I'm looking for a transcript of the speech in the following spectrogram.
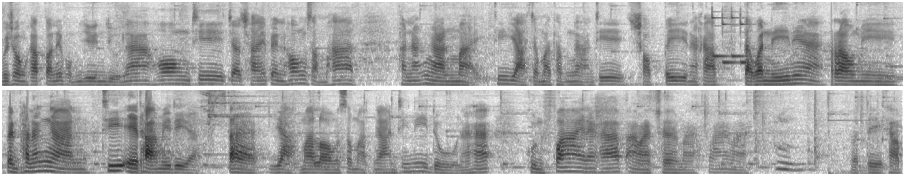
คุณผู้ชมครับ ตอนนี้ผมยืนอยู่หน้าห้องที่จะใช้เป็นห้องสัมภาษณ์พนักงานใหม่ที่อยากจะมาทำงานที่ช้อปปีนะครับ แต่วันนี้เนี่ยเรามีเป็นพนักงานที่เอทามีเดียแต่อยากมาลองสมัครงานที่นี่ดูนะฮะ คุณฝ้ายนะครับอามาเชิญมาฝ้ายมาสวัสดีครับ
